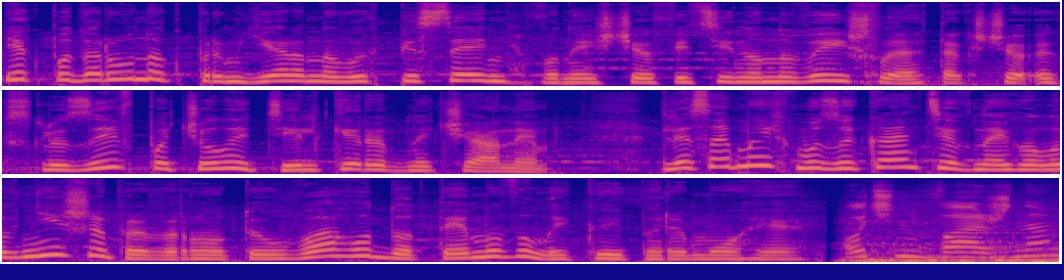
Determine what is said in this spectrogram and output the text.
Як подарунок, прем'єра нових пісень. Вони ще офіційно не вийшли, так що ексклюзив почули тільки рибничани. Для самих музикантів найголовніше привернути увагу до теми великої перемоги. Дуже важливо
